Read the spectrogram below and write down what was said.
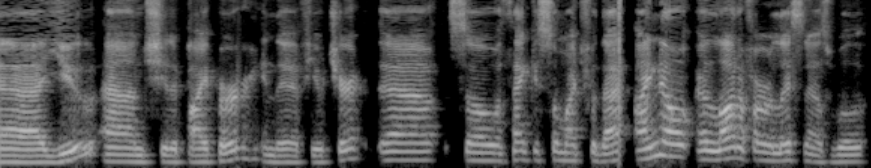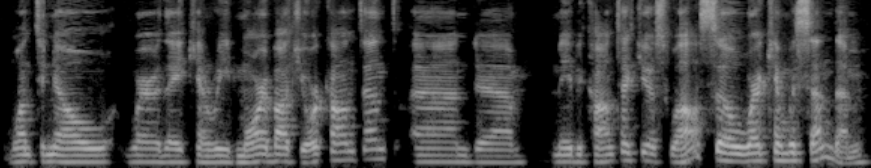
uh, you and chili piper in the future. Uh, so thank you so much for that. I know a lot of our listeners will want to know where they can read more about your content and um, maybe contact you as well. So where can we send them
